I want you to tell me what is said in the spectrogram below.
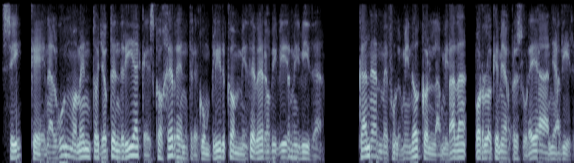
Sí, que en algún momento yo tendría que escoger entre cumplir con mi deber o vivir mi vida. Kanan me fulminó con la mirada, por lo que me apresuré a añadir.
